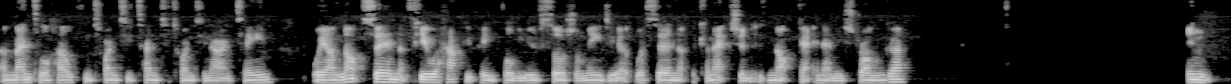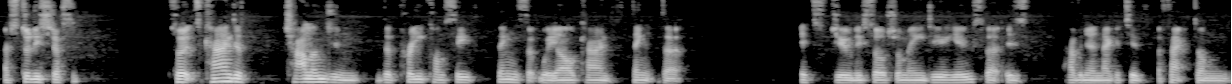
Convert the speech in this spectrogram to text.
and mental health in 2010 to 2019. We are not saying that fewer happy people use social media. We're saying that the connection is not getting any stronger. In a study stressed, so it's kind of challenging the preconceived things that we all kind of think that it's duly social media use that is having a negative effect on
